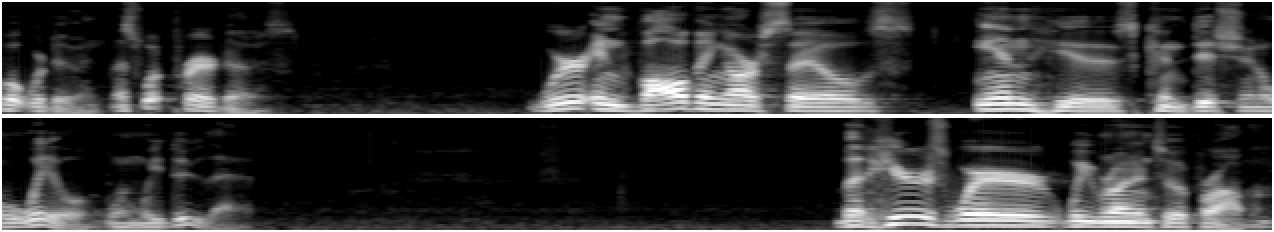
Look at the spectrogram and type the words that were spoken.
That's what we're doing. That's what prayer does. We're involving ourselves in His conditional will when we do that. But here's where we run into a problem.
